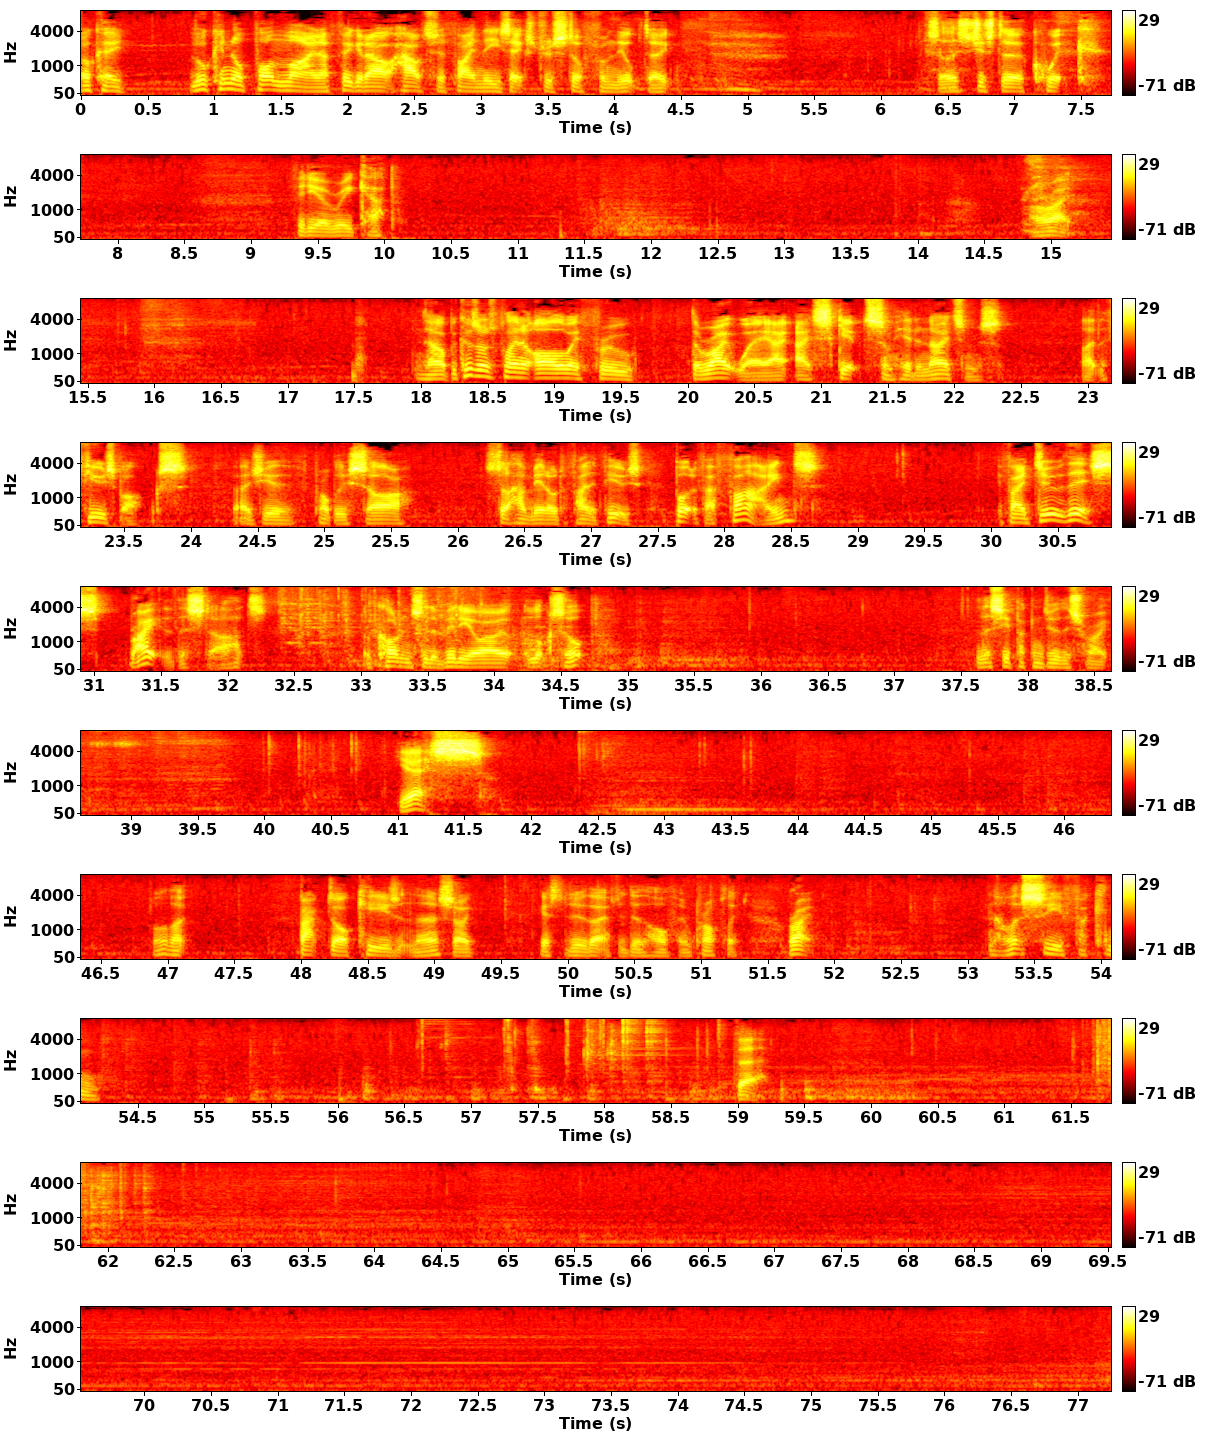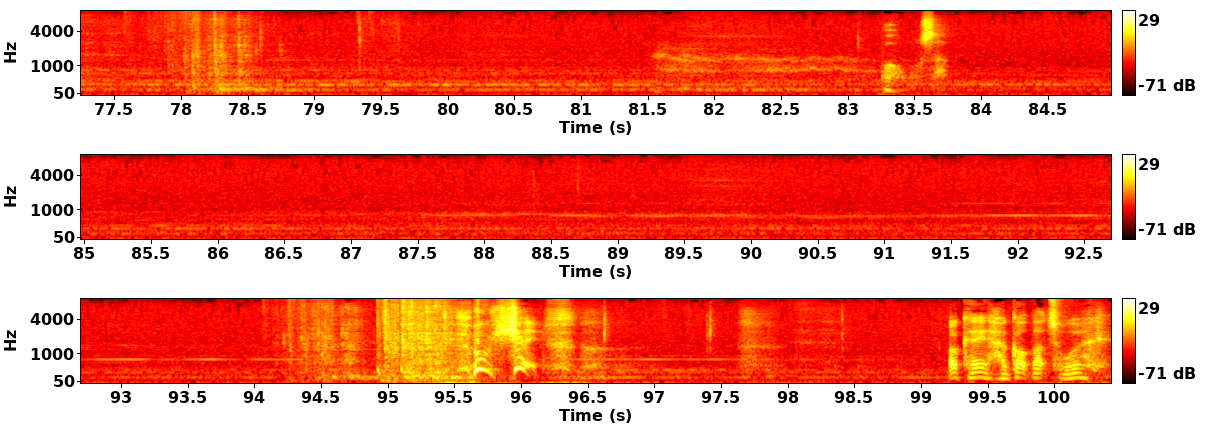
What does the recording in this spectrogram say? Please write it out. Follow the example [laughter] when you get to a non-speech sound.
Okay, looking up online, I figured out how to find these extra stuff from the update. So it's just a quick video recap. Alright. Now, because I was playing it all the way through the right way, I, I skipped some hidden items, like the fuse box. As you probably saw, still haven't been able to find the fuse. But if I find if I do this right at the start, according to the video I looked up, let's see if I can do this right. Yes. Well, that backdoor key isn't there, so I guess to do that I have to do the whole thing properly. Right. Now let's see if I can... There. Shit! Okay, I got that to work.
